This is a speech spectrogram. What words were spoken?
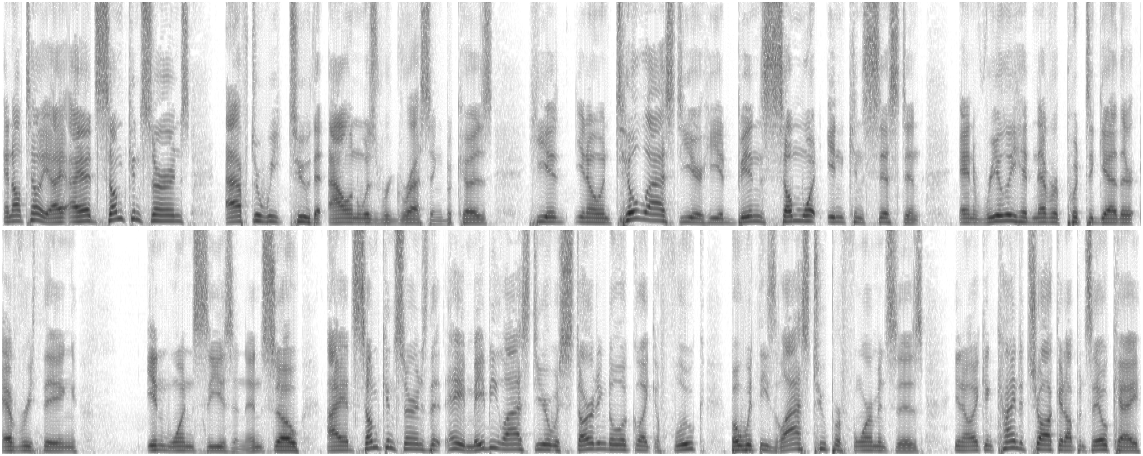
And I'll tell you, I, I, had some concerns after week two that Allen was regressing because he had, you know, until last year, he had been somewhat inconsistent and really had never put together everything in one season. And so I had some concerns that, hey, maybe last year was starting to look like a fluke, but with these last two performances, you know, I can kind of chalk it up and say, okay,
